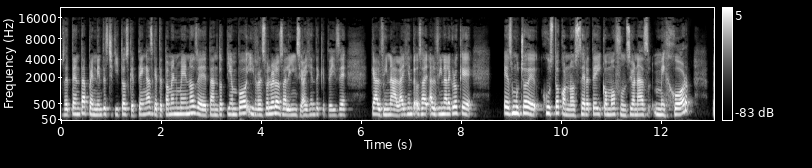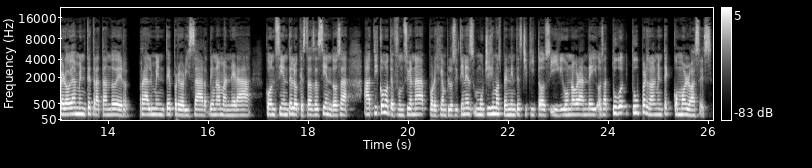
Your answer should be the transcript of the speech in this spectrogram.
70 pendientes chiquitos que tengas que te tomen menos de tanto tiempo y resuélvelos al inicio. Hay gente que te dice que al final, hay gente, o sea, al final creo que es mucho de justo conocerte y cómo funcionas mejor, pero obviamente tratando de realmente priorizar de una manera consciente lo que estás haciendo. O sea, a ti cómo te funciona, por ejemplo, si tienes muchísimos pendientes chiquitos y uno grande, y, o sea, tú, tú personalmente, ¿cómo lo haces?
